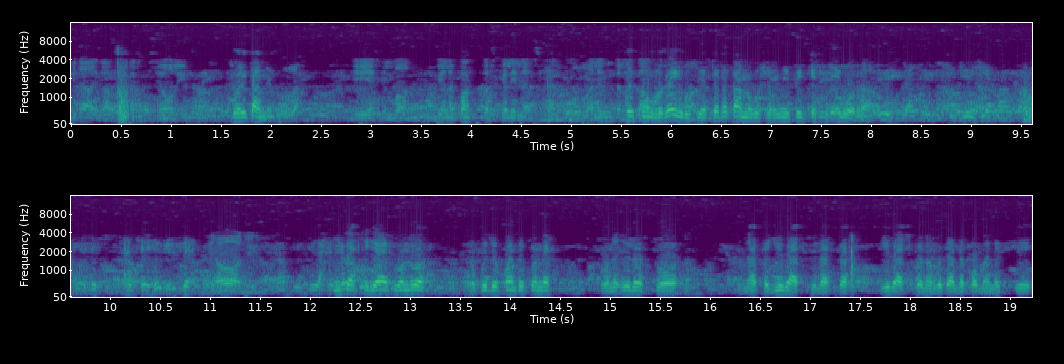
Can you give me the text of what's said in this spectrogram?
Mitä aikaa vuodesta se oli? se oli tammikuulla. Niin, ja silloin vielä pakkaskelillä sehän kuuluu älyttömän Se kuuluu reilusti, että kun se oli niin pitkästi suoraan. Joo, niin Niin tästä jäi tuon nuo, no kun jo pantu tuonne, tuonne ylös tuo näistä Jyväskylästä, Jyväskylän, kun täältä komennettiin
